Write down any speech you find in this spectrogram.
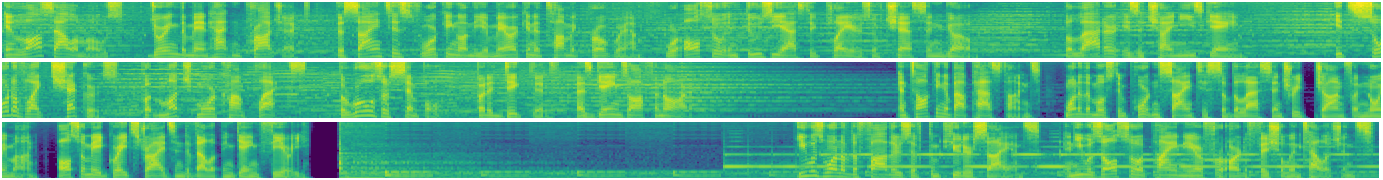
In Los Alamos, during the Manhattan Project, the scientists working on the American atomic program were also enthusiastic players of chess and Go. The latter is a Chinese game. It's sort of like checkers, but much more complex. The rules are simple, but addictive, as games often are. And talking about pastimes, one of the most important scientists of the last century, John von Neumann, also made great strides in developing game theory. He was one of the fathers of computer science, and he was also a pioneer for artificial intelligence.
